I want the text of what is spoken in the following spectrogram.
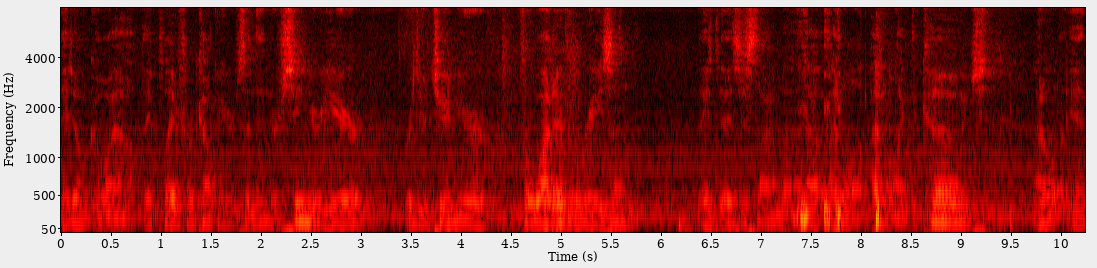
they don't go out. They play for a couple years, and then their senior year or their junior, for whatever reason, they, they just I'm not, I don't I don't like the coach. I don't and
